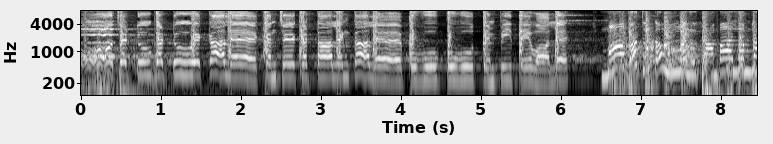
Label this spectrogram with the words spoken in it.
ఓ చెట్టు గట్టు ఎక్కాలే కంచె కట్టాలెంకాలే పువ్వు పువ్వు తెంపి తేవాలే. మా బతుకమ్మను తాంబాలంలో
